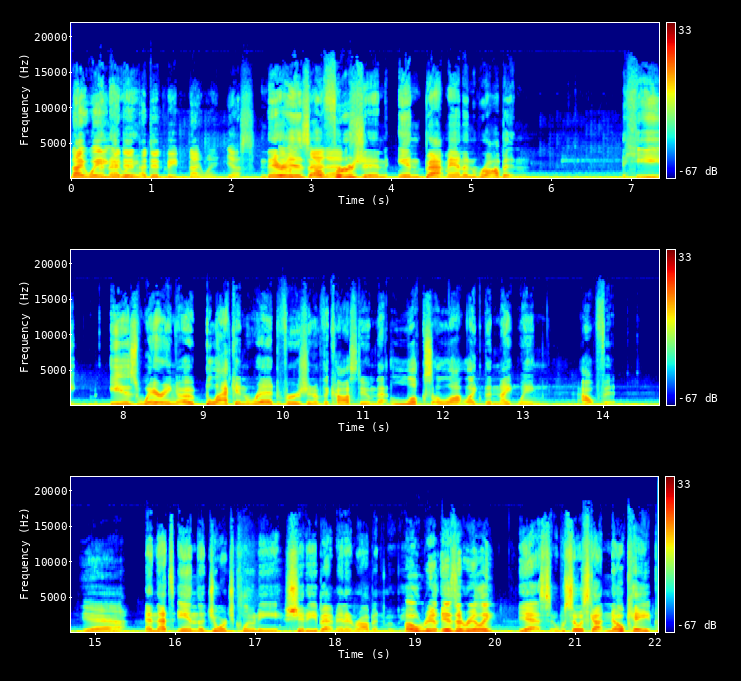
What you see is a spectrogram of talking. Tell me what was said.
Nightwing, I did. I did mean Nightwing. Yes. There It a version in Batman and Robin. He is wearing a black and red version of the costume that looks a lot like the Nightwing outfit. Yeah. And that's in the George Clooney shitty Batman and Robin movie. Oh, real? Is it really? Yes. So it's got no cape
